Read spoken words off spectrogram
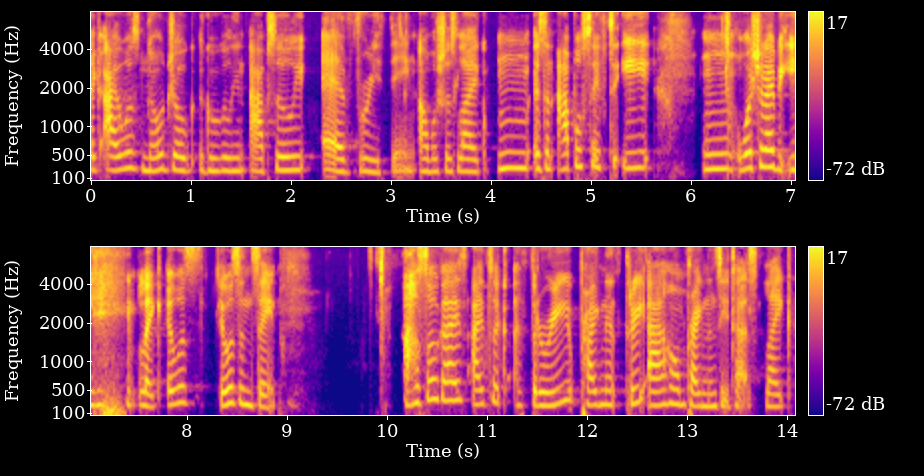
Like I was no joke googling absolutely everything. I was just like, mm, is an apple safe to eat? Mm, what should I be eating? like it was it was insane. Also, guys, I took three pregnant three at home pregnancy tests. Like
